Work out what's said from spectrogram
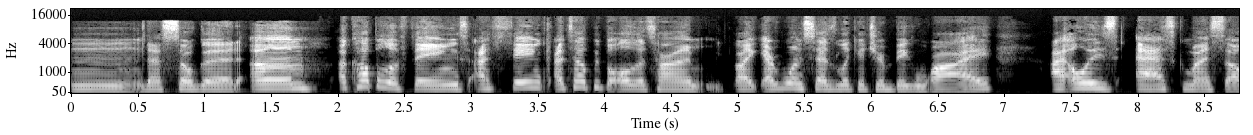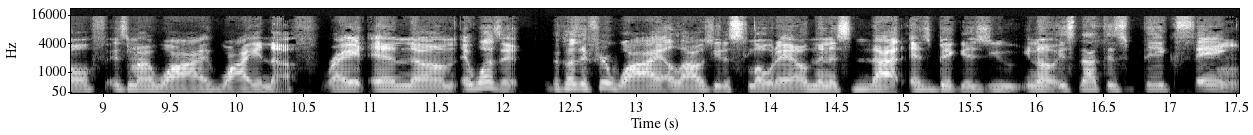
Mm, that's so good. Um, a couple of things. I think I tell people all the time, like everyone says, look at your big why. I always ask myself, is my why why enough? Right. And um, it wasn't because if your why allows you to slow down, then it's not as big as you, you know, it's not this big thing.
